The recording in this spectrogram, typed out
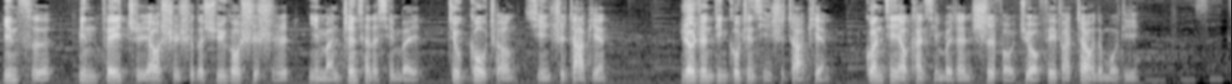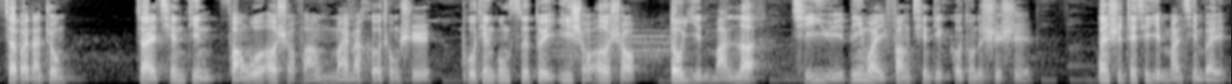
因此，并非只要实施的虚构事实、隐瞒真相的行为就构成刑事诈骗。要认定构成刑事诈骗，关键要看行为人是否具有非法占有的目的。在本案中。在签订房屋二手房买卖合同时，普天公司对一手、二手都隐瞒了其与另外一方签订合同的事实。但是这些隐瞒行为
